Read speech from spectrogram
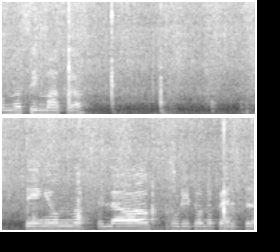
ഒന്ന് സിമ്മാക്കുക. തേങ്ങ ഒന്ന് എല്ലാം കൂടിയിട്ട് ഒന്ന് പെരട്ടുക.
